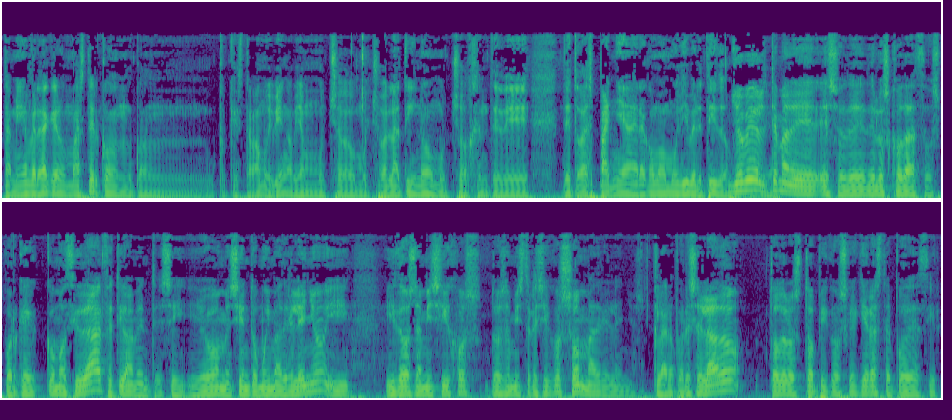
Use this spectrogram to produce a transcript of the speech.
También es verdad que era un máster con, con- que estaba muy bien. Había mucho, mucho latino, mucho gente de, de toda España. Era como muy divertido. Yo veo el tema de eso, de, de los codazos, porque como ciudad, efectivamente, sí. Yo me siento muy madrileño y, y dos de mis hijos, dos de mis tres hijos son madrileños. Claro. Por ese lado, todos los tópicos que quieras te puedo decir.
